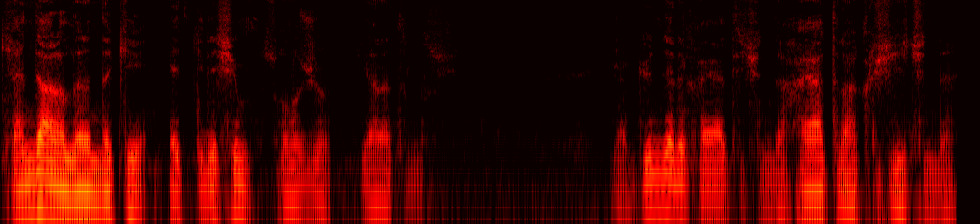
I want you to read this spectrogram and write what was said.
kendi aralarındaki etkileşim sonucu yaratılır. Ya gündelik hayat içinde, hayatın akışı içinde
